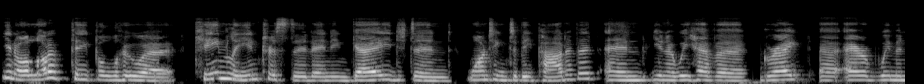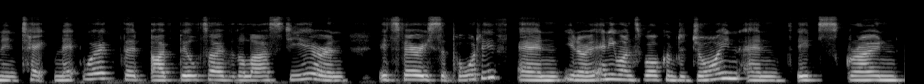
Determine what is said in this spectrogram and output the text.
you know, a lot of people who are keenly interested and engaged and wanting to be part of it. And, you know, we have a great uh, Arab Women in Tech network that I've built over the last year, and it's very supportive. And, you know, anyone's welcome to join, and it's grown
